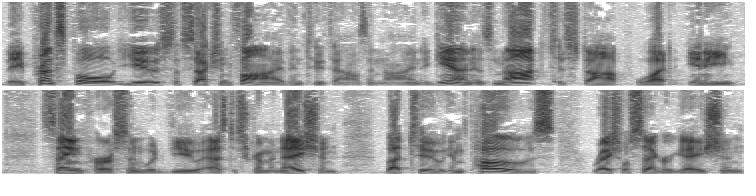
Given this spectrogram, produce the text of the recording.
the principal use of Section 5 in 2009, again, is not to stop what any sane person would view as discrimination, but to impose racial segregation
